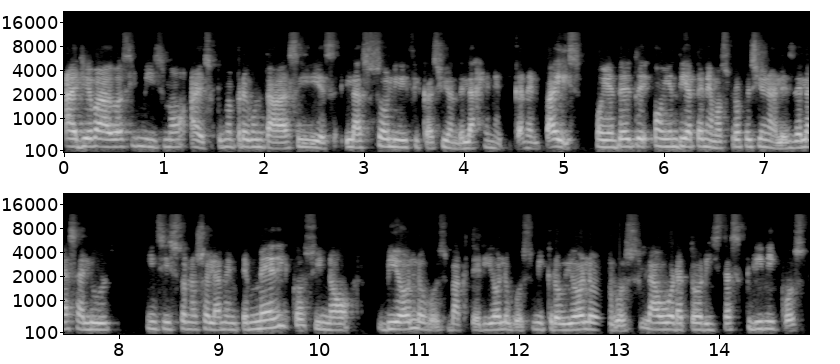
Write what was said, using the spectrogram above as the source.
ha llevado a sí mismo a eso que me preguntaba si es la solidificación de la genética en el país. Hoy en, hoy en día tenemos profesionales de la salud, insisto, no solamente médicos, sino biólogos, bacteriólogos, microbiólogos, laboratoristas clínicos,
